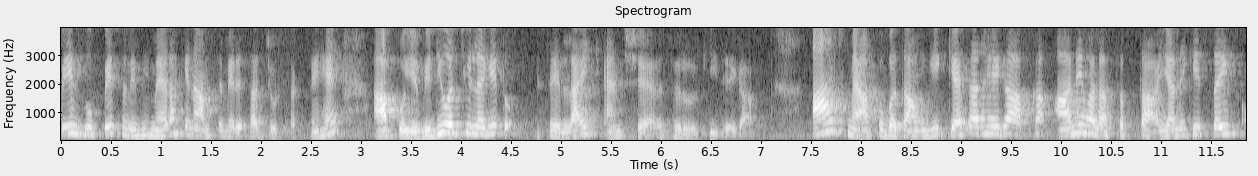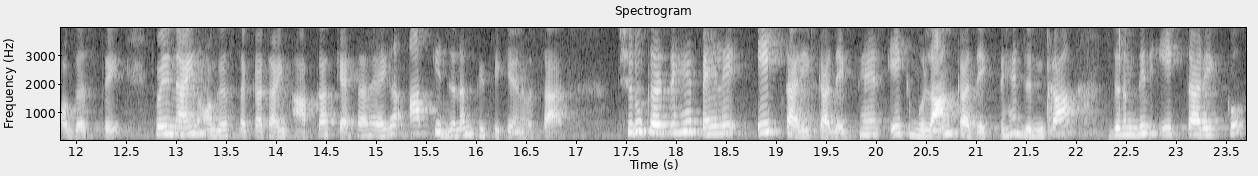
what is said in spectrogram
फेसबुक पे सुनिधि मेहरा के नाम से मेरे साथ जुड़ सकते हैं। आपको ये वीडियो अच्छी लगे तो इसे लाइक एंड शेयर ज़रूर कीजिएगा। आज मैं आपको बताऊँगी कैसा रहेगा आपका आने वाला सप्ताह, यानी कि 23 अगस्त से 29 अगस्त तक का टाइम आपका कैसा रहेगा, आपकी जन्म तिथि के अनुसार। शुरू करते हैं, पहले एक तारीख का देखते हैं, एक मूलांक का देखते हैं, जिनका जन्मदिन एक तारीख को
